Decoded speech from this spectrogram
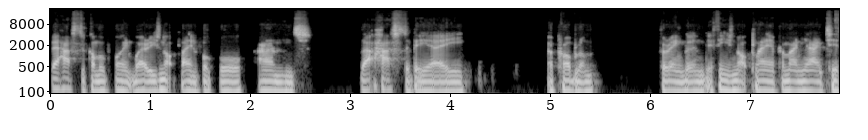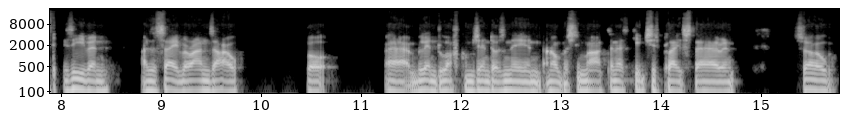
there has to come a point where he's not playing football, and that has to be a a problem for England if he's not playing for Man United. Is even as I say, Varane's out, but um, Lindelof comes in, doesn't he? And, and obviously Martinez keeps his place there, and so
